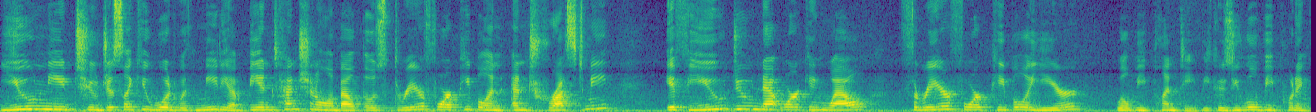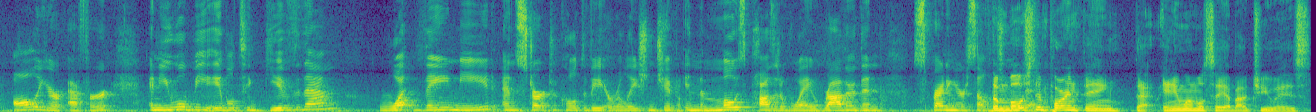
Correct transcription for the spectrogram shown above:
you need to, just like you would with media, be intentional about those three or four people. And, and trust me, if you do networking well, three or four people a year will be plenty because you will be putting all your effort and you will be able to give them what they need and start to cultivate a relationship in the most positive way rather than spreading yourself The most thin. important thing that anyone will say about you is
